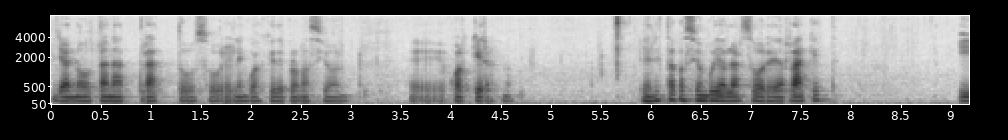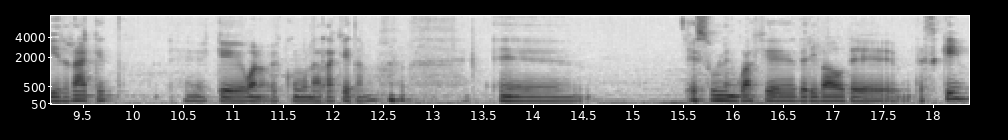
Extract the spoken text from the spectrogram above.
ya no tan abstracto sobre el lenguaje de programación eh, cualquiera. En esta ocasión voy a hablar sobre Racket y Racket, eh, que bueno, es como una raqueta, ¿no? Eh, es un lenguaje derivado de, Scheme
